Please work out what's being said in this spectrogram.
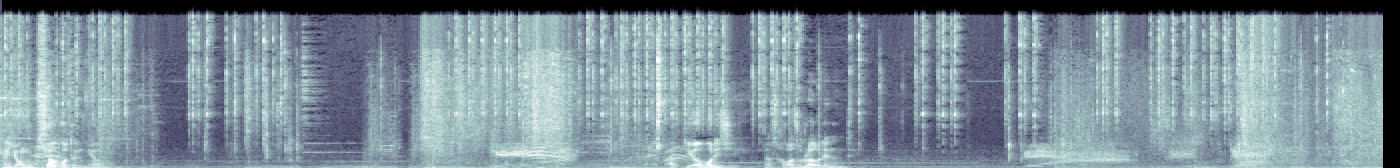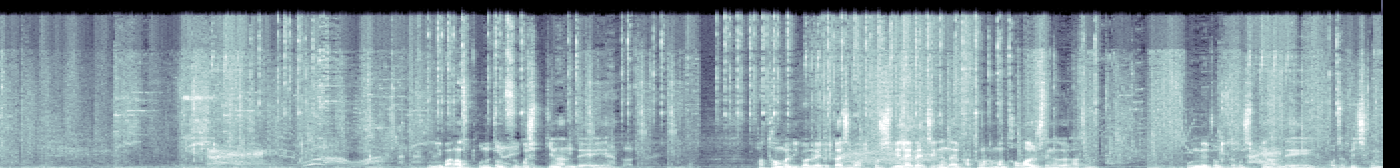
그냥 0티어거든요 뛰어버리지. 내가 잡아줄라 그랬는데. 돈이 많아서 돈을 좀 쓰고 싶긴 한데. 바텀을 이거 레드까지 먹고 11레벨 찍은 다음에 바텀을 한 번 더 봐줄 생각을 하자 돈을 좀 쓰고 싶긴 한데 어차피 지금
